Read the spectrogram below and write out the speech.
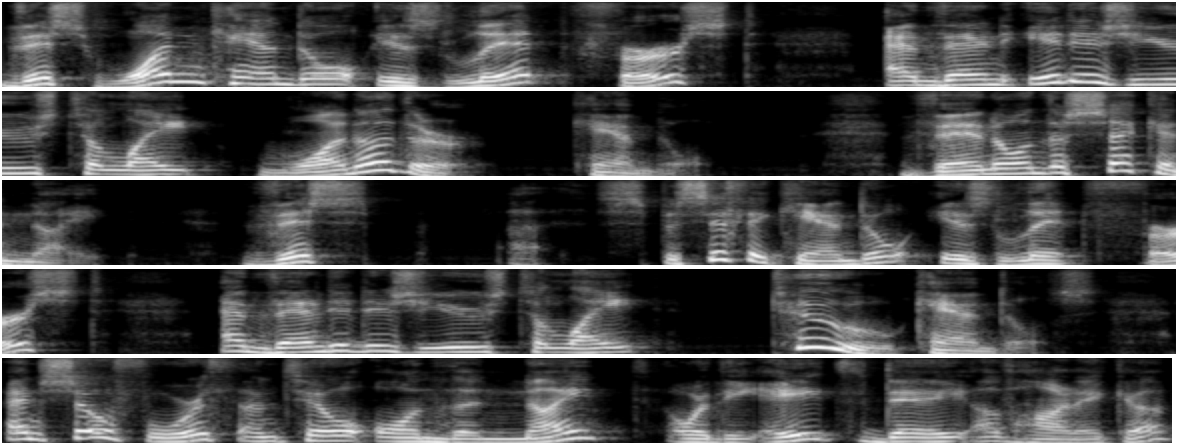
this one candle is lit first, and then it is used to light one other candle. Then on the second night, this uh, specific candle is lit first, and then it is used to light two candles, and so forth until on the ninth or the eighth day of Hanukkah,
